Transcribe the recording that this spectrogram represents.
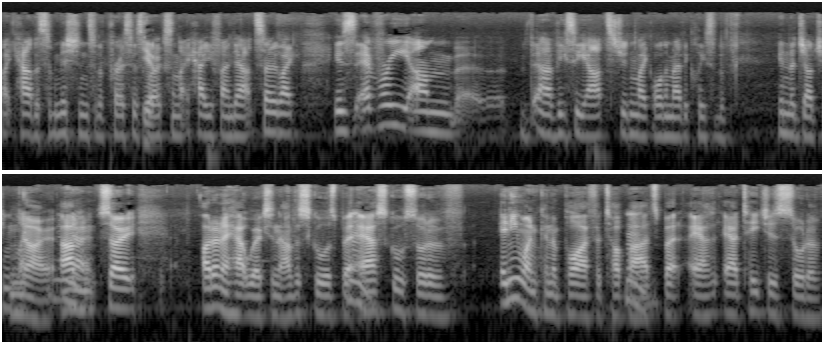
like how the submission to the process Yep. works and like how you find out. So like is every um uh, uh, VC art student like automatically sort of in the judging? no, Like, um, so I don't know how it works in other schools, but Mm. our school sort of anyone can apply for Top Mm. Arts, but our our teachers sort of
